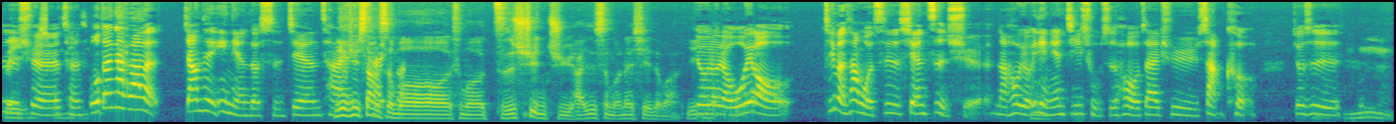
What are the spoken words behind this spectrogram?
是学程式。我大概花了将近一年的时间才。你有去上什么什么职训局还是什么那些的吗？有有有，我有。基本上我是先自学，然后有一点点基础之后再去上课，就是嗯，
